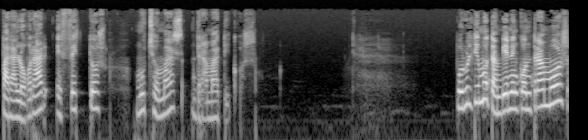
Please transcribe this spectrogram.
para lograr efectos mucho más dramáticos. Por último, también encontramos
